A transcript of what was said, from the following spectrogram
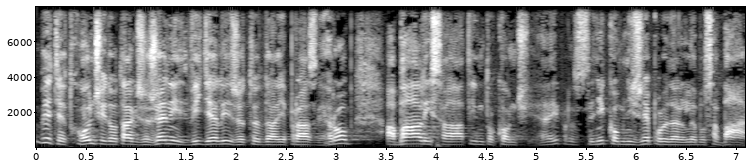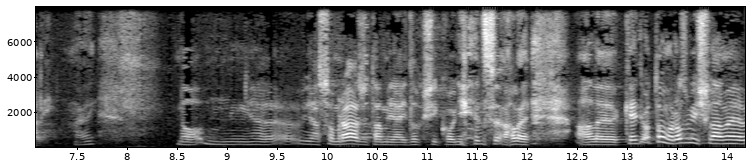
Viete, končí to tak, že ženy videli, že teda je prázdny hrob a báli sa a tým to končí. Hej? Proste nikomu nič nepovedali, lebo sa báli. Hej? No, mm, ja som rád, že tam je aj dlhší koniec, ale, ale keď o tom rozmýšľame, e,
